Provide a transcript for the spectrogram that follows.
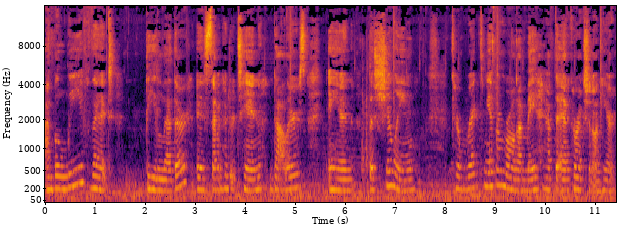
I believe that the leather is $710 and the shearling correct me if I'm wrong. I may have to add a correction on here.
